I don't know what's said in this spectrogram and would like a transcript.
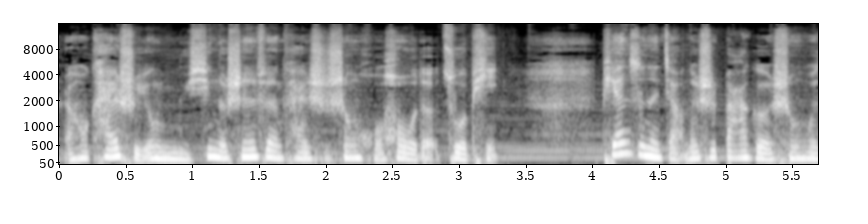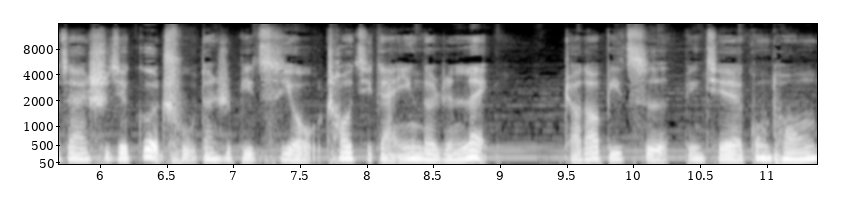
然后开始用女性的身份开始生活后的作品。片子呢，讲的是八个生活在世界各处，但是彼此有超级感应的人类。找到彼此，并且共同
